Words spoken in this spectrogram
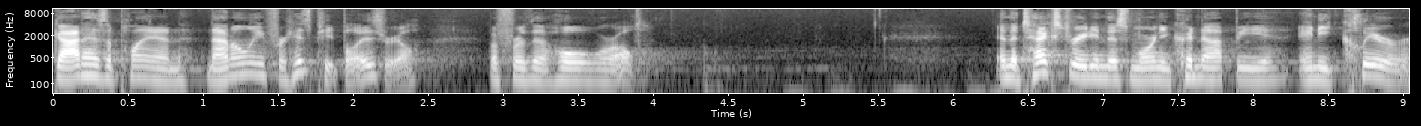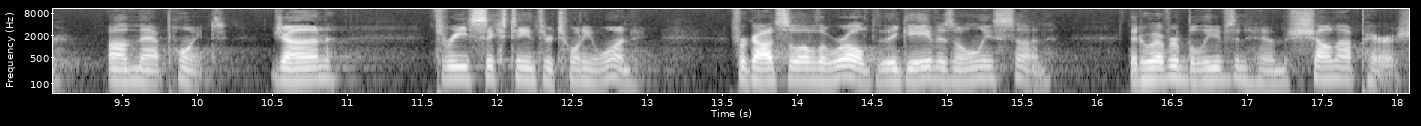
God has a plan not only for his people, Israel, but for the whole world. And the text reading this morning could not be any clearer on that point. John 3 16 through 21. For God so loved the world that he gave his only Son, that whoever believes in him shall not perish,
